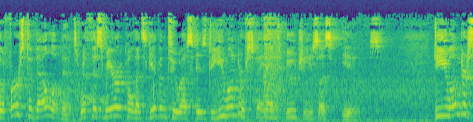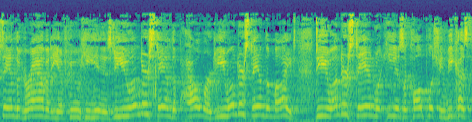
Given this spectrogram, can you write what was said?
the first development with this miracle that's given to us is do you understand who Jesus is? Do you understand the gravity of who He is? Do you understand the power? Do you understand the might? Do you understand what He is accomplishing? Because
